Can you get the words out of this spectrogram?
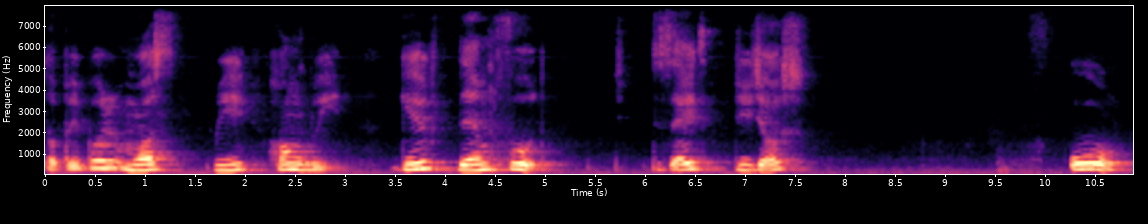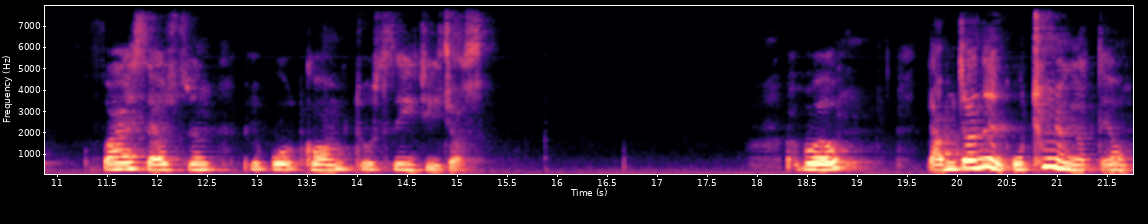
The people must be hungry. Give them food said Jesus. Or five thousand people come to see Jesus. 봐봐요. 남자는 5천 명이었대요.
